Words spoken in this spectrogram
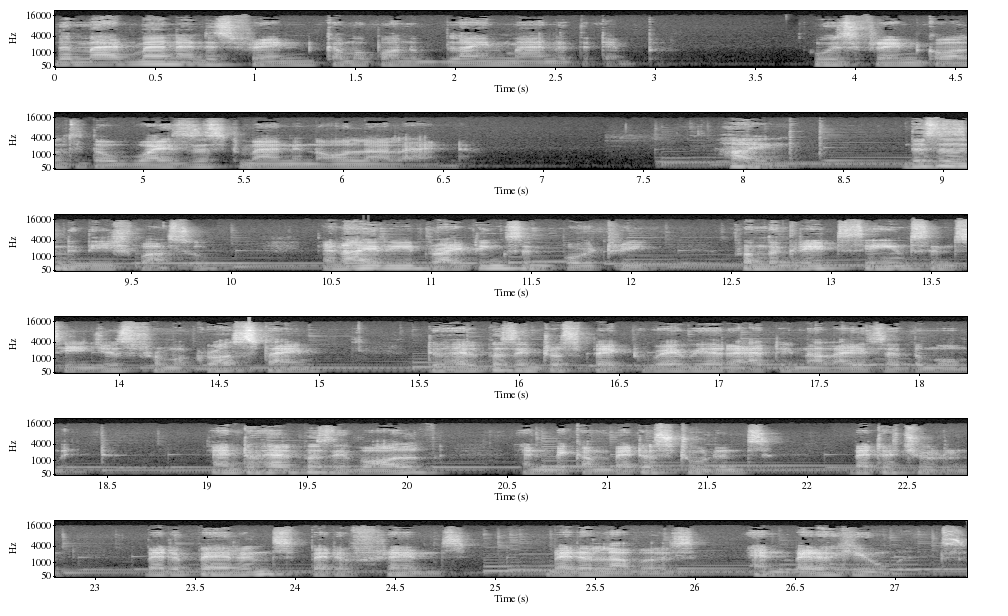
The madman and his friend come upon a blind man at the temple, who his friend calls the wisest man in all our land. Hi, this is Nidish Vasu, and I read writings and poetry from the great saints and sages from across time to help us introspect where we are at in our lives at the moment, and to help us evolve and become better students, better children, better parents, better friends, better lovers, and better humans.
